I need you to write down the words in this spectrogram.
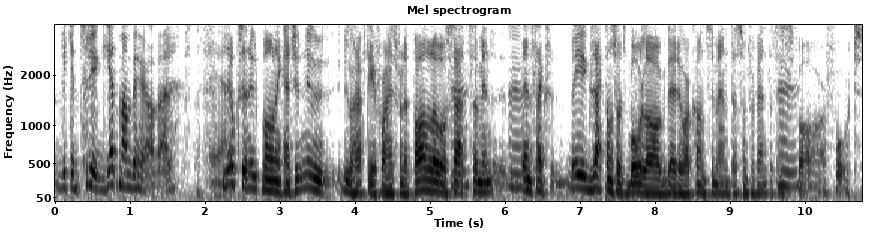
vilken trygghet man behöver. Det. Eh. det. är också en utmaning kanske nu, du har haft erfarenhet från Apollo och Sats, mm. men mm. Den slags, det är exakt de sorts bolag där du har konsumenter som förväntar sig mm. svar fort.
